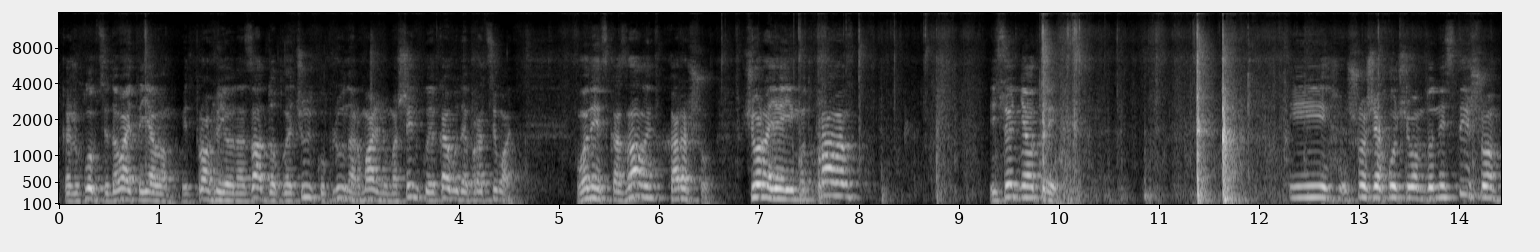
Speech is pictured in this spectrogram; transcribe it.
Кажу, хлопці, давайте я вам відправлю його назад, доплачу і куплю нормальну машинку, яка буде працювати. Вони сказали, хорошо. Вчора я їм відправив і сьогодні отримав. І що ж я хочу вам донести, що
